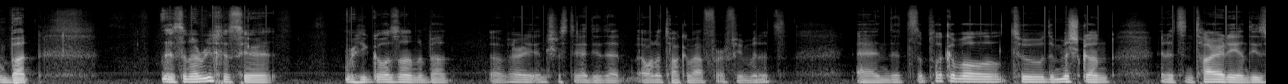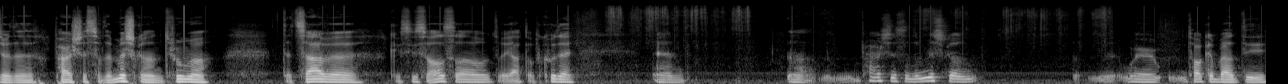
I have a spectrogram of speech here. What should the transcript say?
but there's an arichas here where he goes on about a very interesting idea that I want to talk about for a few minutes. And it's applicable to the Mishkan in its entirety, and these are the parshas of the Mishkan, Truma, Tetzave, Kesis also, Yaakov Kude, and uh, parshas of the Mishkan, where we talk about the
